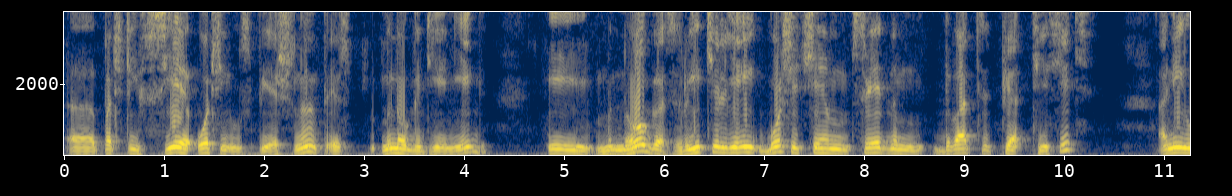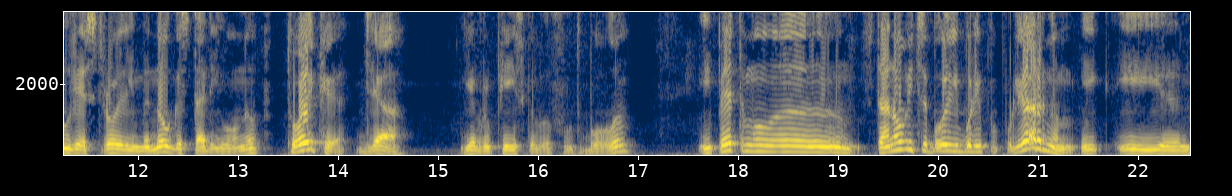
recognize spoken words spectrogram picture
Э, почти все очень успешно, то есть много денег и много зрителей, больше, чем в среднем 25 тысяч. Они уже строили много стадионов только для европейского футбола. И поэтому э, становится более и более популярным. И, и э,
